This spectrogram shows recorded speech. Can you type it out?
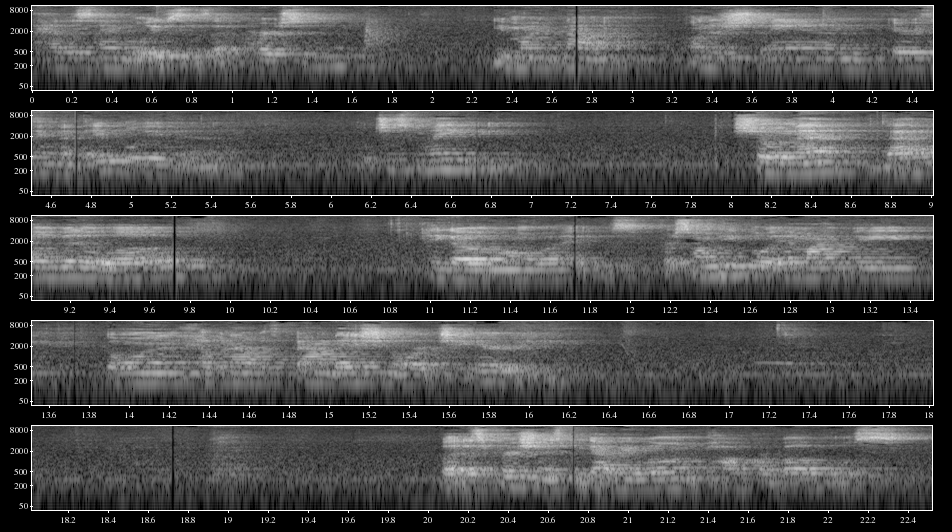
have the same beliefs as that person. You might not understand everything that they believe in. But just maybe showing that that little bit of love can go a long ways. For some people, it might be going and helping out with a foundation or a charity. But as Christians, we got to be willing to pop our bubbles.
